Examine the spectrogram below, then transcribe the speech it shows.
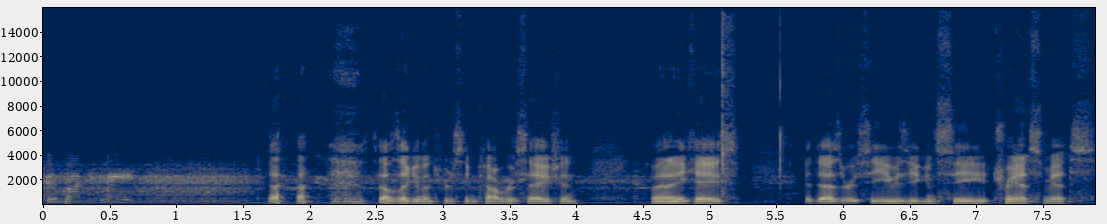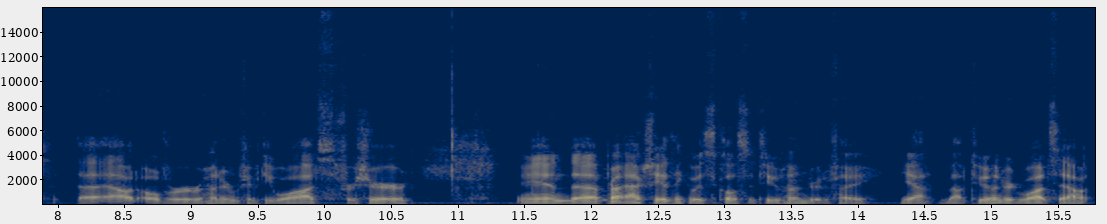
Too much meat. Sounds like an interesting conversation. So in any case, it does receive, as you can see, transmits uh, out over 150 watts for sure. And uh, pro- actually, I think it was close to 200. If I, yeah, about 200 watts out.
